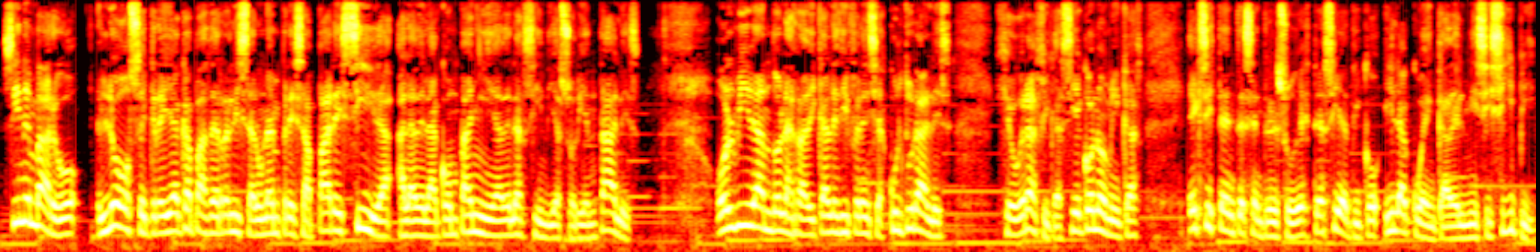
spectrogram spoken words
Sin embargo, Lowe se creía capaz de realizar una empresa parecida a la de la Compañía de las Indias Orientales, olvidando las radicales diferencias culturales, geográficas y económicas existentes entre el sudeste asiático y la cuenca del Mississippi.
